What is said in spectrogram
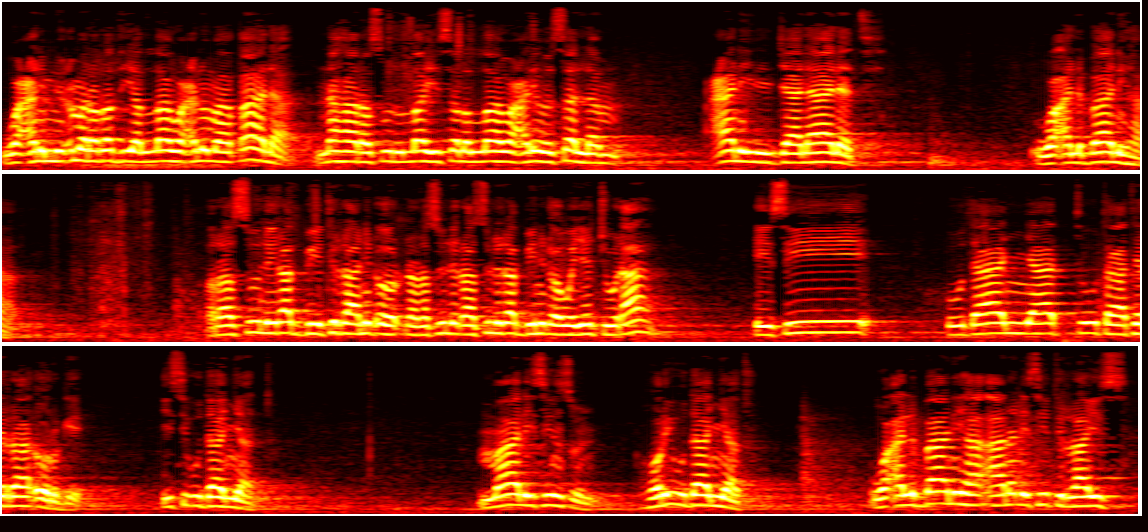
وعن ابن عمر رضي الله عنهما قال نهى رسول الله صلى الله عليه وسلم عن الجلالة وألبانها. رسول ربي ترى رسول رسول ربي ندعو ويجورا إسي أدانيات تاترا أورجي إسي أدانيات مالي سنسون هوري أدانيات وألبانها آنان إسيت الرئيس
